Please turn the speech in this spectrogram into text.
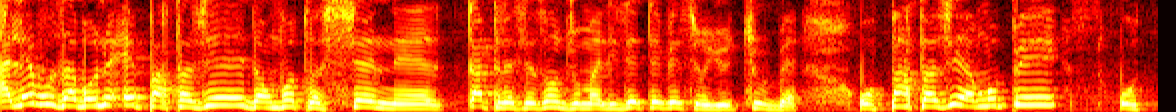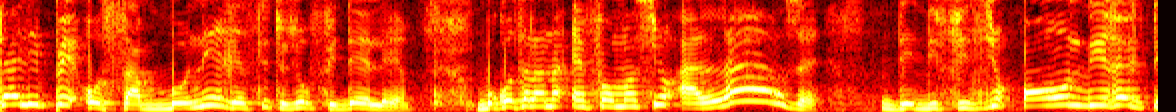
Allez vous abonner et partager dans votre chaîne euh, 4 saisons Jumalizé TV sur YouTube. Au partager en OP, au talipé, au s'abonner, restez toujours fidèle. Beaucoup d'informations information à large des diffusions en direct.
